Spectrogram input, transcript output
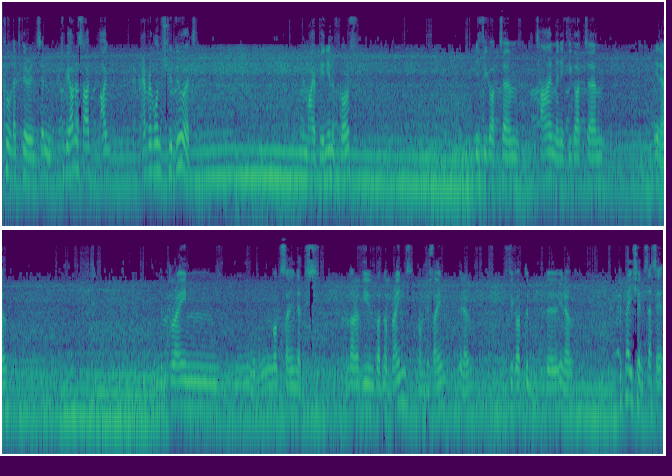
cool experience, and to be honest, I, I, everyone should do it. In my opinion, of course. If you got um, time and if you got, um, you know, the brain. Not saying that a lot of you got no brains. I'm just saying, you know, if you got the, the you know, the patience. That's it.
